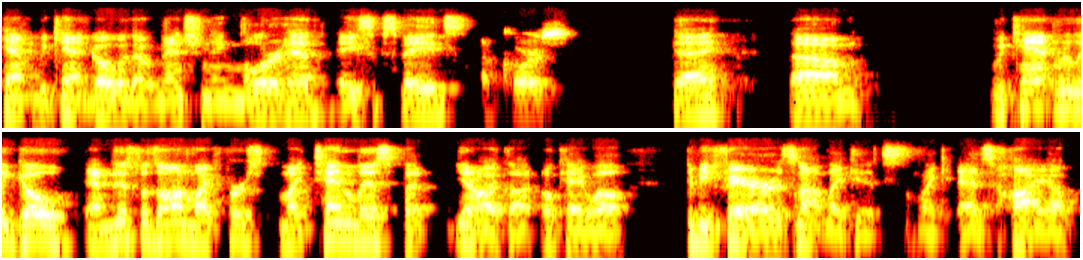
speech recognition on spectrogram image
Can't we can't go without mentioning Motorhead, Ace of Spades. Of course. Okay. Um, we can't really go, and this was on my first my 10 list, but you know, I thought, okay, well, to be fair, it's not like it's like as high up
